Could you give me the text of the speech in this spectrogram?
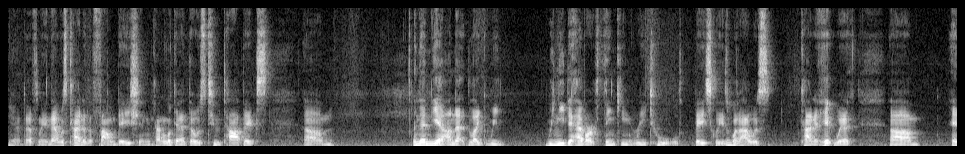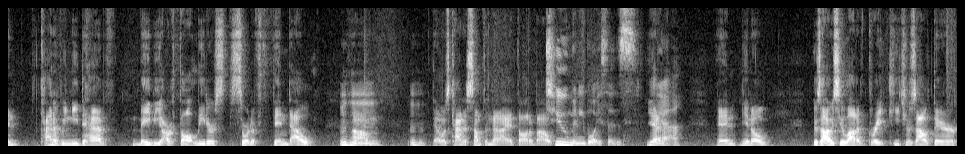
Yeah, definitely. And that was kind of the foundation, kind of looking at those two topics. Um, and then, yeah, on that, like, we we need to have our thinking retooled, basically, is mm-hmm. what I was kind of hit with. Um, and kind of, we need to have maybe our thought leaders sort of thinned out. Mm-hmm. Um, mm-hmm. That was kind of something that I had thought about. Too many voices. Yeah. Yeah. And, you know, there's obviously a lot of great teachers out there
